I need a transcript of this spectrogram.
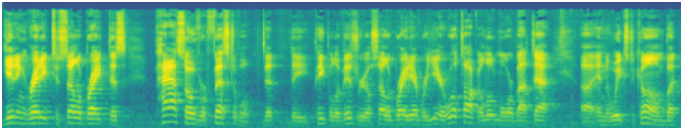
getting ready to celebrate this Passover festival that the people of Israel celebrate every year. We'll talk a little more about that uh, in the weeks to come, but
